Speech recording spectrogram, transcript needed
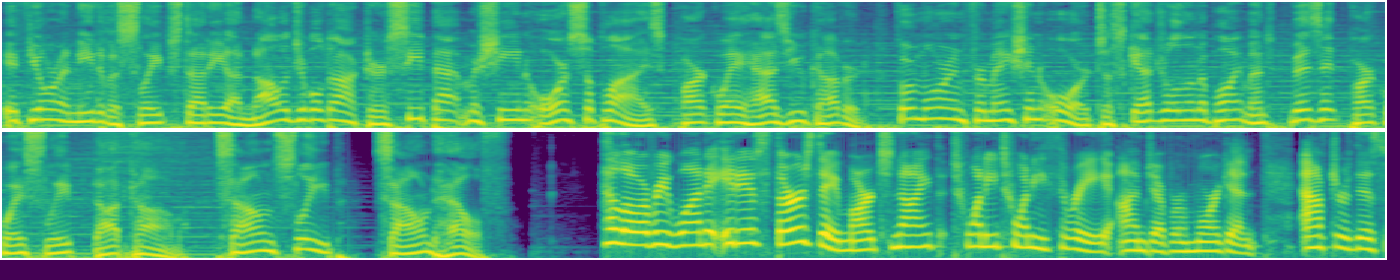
If you're in need of a sleep study, a knowledgeable doctor, CPAP machine, or supplies, Parkway has you covered. For more information or to schedule an appointment, visit parkwaysleep.com. Sound sleep, sound health. Hello, everyone. It is Thursday, March 9th, 2023. I'm Deborah Morgan. After this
